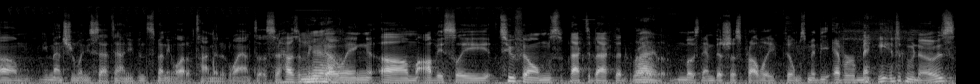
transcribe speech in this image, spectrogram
Um, you mentioned when you sat down, you've been spending a lot of time in Atlanta. So how's it been Yeah. going? Um, obviously, two films back to back that Right. are most ambitious, probably films maybe ever made. Who knows?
